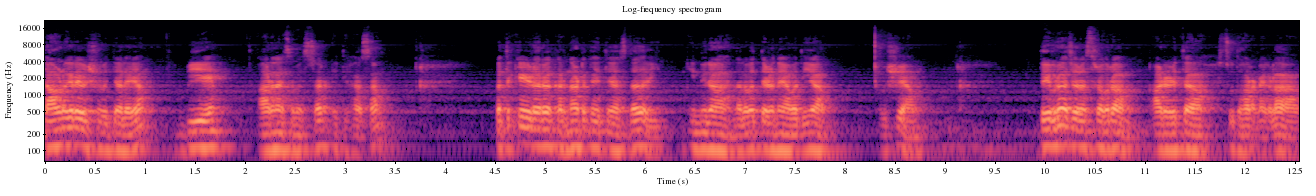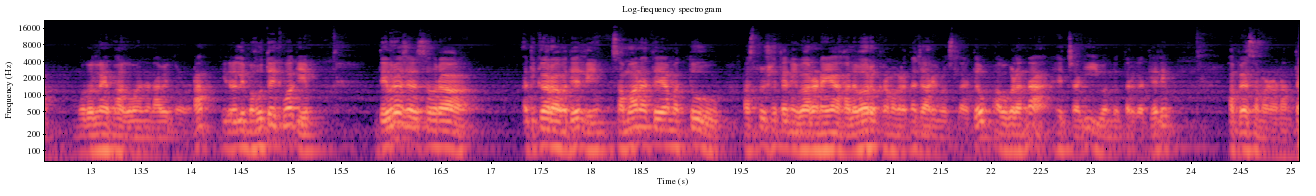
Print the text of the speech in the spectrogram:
ದಾವಣಗೆರೆ ವಿಶ್ವವಿದ್ಯಾಲಯ ಬಿ ಎ ಆರನೇ ಸೆಮಿಸ್ಟರ್ ಇತಿಹಾಸ. ಪತ್ರಿಕೆ ಏಳರ ಕರ್ನಾಟಕ ಇತಿಹಾಸದಲ್ಲಿ ಇಂದಿನ ನಲವತ್ತೆರಡನೇ ಅವಧಿಯ ವಿಷಯ. ದೇವರಾಜ ಅರಸ್ರವರ ಆಡಳಿತ ಸುಧಾರಣೆಗಳ ಮೊದಲನೇ ಭಾಗವನ್ನು ನಾವಿಲ್ಲಿ ನೋಡೋಣ. ಇದರಲ್ಲಿ ಬಹುತೇಕವಾಗಿ ದೇವರಾಜ ಅರಸವರ ಅಧಿಕಾರಾವಧಿಯಲ್ಲಿ ಸಮಾನತೆಯ ಮತ್ತು ಅಸ್ಪೃಶ್ಯತೆ ನಿವಾರಣೆಯ ಹಲವಾರು ಕ್ರಮಗಳನ್ನು ಜಾರಿಗೊಳಿಸಲಾಯಿತು. ಅವುಗಳನ್ನು ಹೆಚ್ಚಾಗಿ ಈ ಒಂದು ತರಗತಿಯಲ್ಲಿ ಅಭ್ಯಾಸ ಮಾಡೋಣ ಅಂತ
